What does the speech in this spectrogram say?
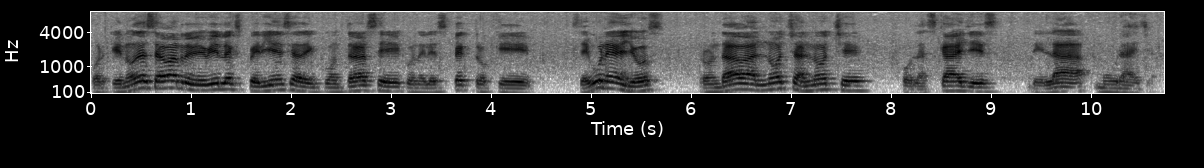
porque no deseaban revivir la experiencia de encontrarse con el espectro que, según ellos, rondaba noche a noche por las calles de la muralla.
